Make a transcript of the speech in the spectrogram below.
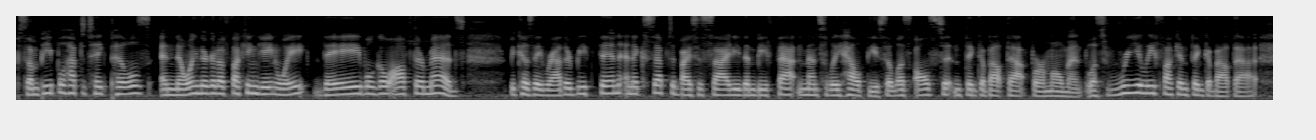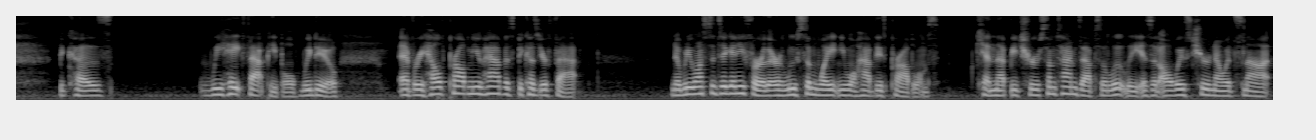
some people have to take pills and knowing they're going to fucking gain weight, they will go off their meds because they rather be thin and accepted by society than be fat and mentally healthy. So let's all sit and think about that for a moment. Let's really fucking think about that because we hate fat people. We do. Every health problem you have is because you're fat. Nobody wants to dig any further, lose some weight, and you won't have these problems. Can that be true sometimes? Absolutely. Is it always true? No, it's not.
